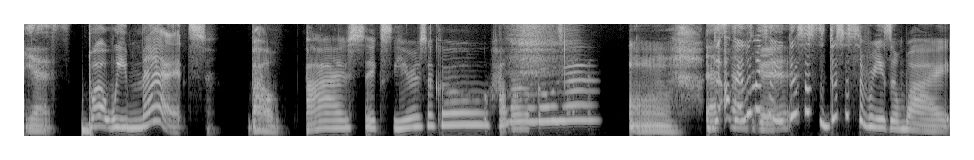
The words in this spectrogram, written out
yes. but we met about five, six years ago. How long ago was that? Mm, that okay, let sounds me tell you, this is this is the reason why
